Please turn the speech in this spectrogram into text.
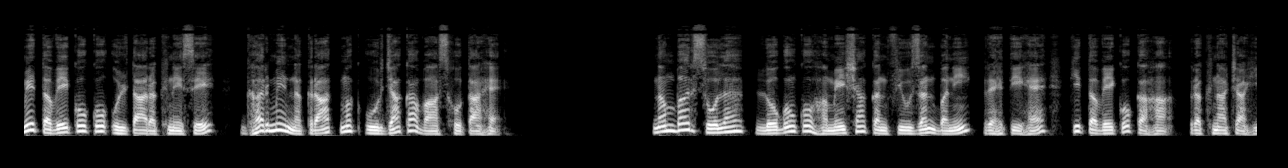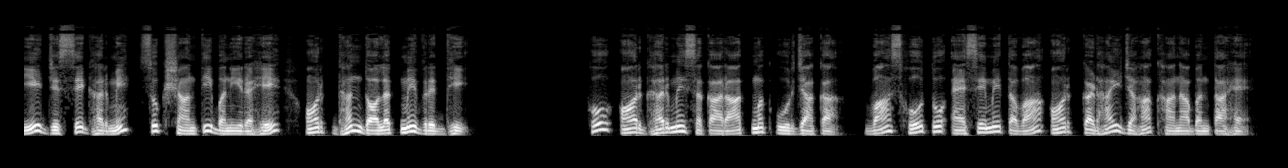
में तवे को को उल्टा रखने से घर में नकारात्मक ऊर्जा का वास होता है। नंबर 16 लोगों को हमेशा कंफ्यूजन बनी रहती है कि तवे को कहाँ रखना चाहिए जिससे घर में सुख शांति बनी रहे और धन दौलत में वृद्धि। हो और घर में सकारात्मक ऊर्जा का वास हो तो ऐसे में तवा और कढ़ाई जहाँ खाना बनता है,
